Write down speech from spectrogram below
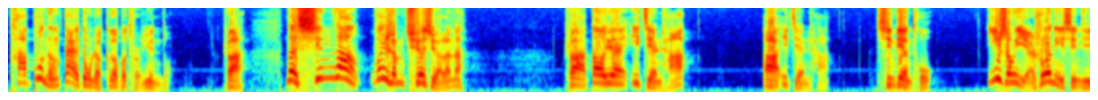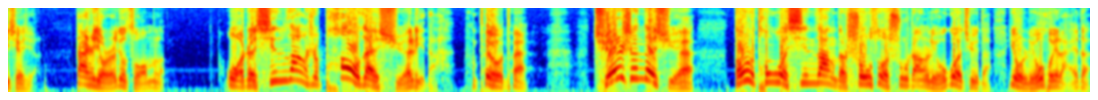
它不能带动着胳膊腿运动，是吧？那心脏为什么缺血了呢？是吧？到医院一检查，啊，一检查，心电图，医生也说你心肌缺血，但是有人就琢磨了。我这心脏是泡在血里的，对不对？全身的血都是通过心脏的收缩舒张流过去的，又流回来的。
